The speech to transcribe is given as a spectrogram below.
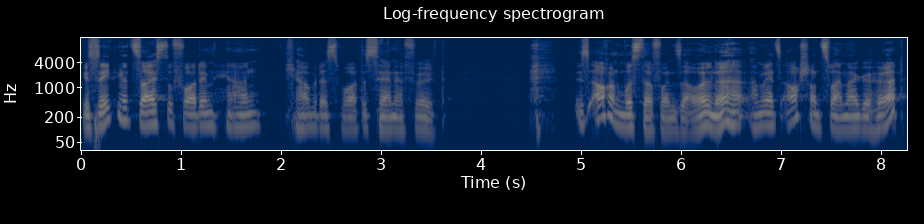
Gesegnet seist du vor dem Herrn, ich habe das Wort des Herrn erfüllt. Ist auch ein Muster von Saul, ne? haben wir jetzt auch schon zweimal gehört.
